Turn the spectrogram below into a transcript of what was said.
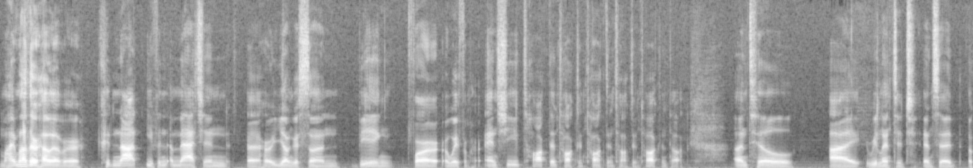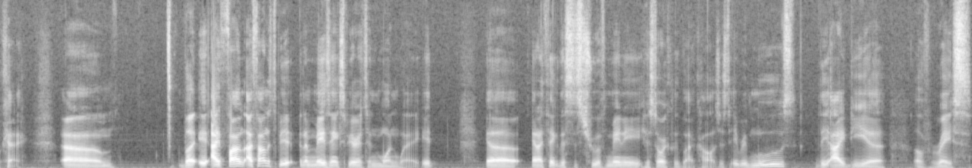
My mother, however, could not even imagine uh, her youngest son being far away from her. And she talked and talked and talked and talked and talked and talked until I relented and said, okay. Um, but it, I found I found it to be an amazing experience in one way. It, uh, and I think this is true of many historically black colleges. It removes the idea of race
